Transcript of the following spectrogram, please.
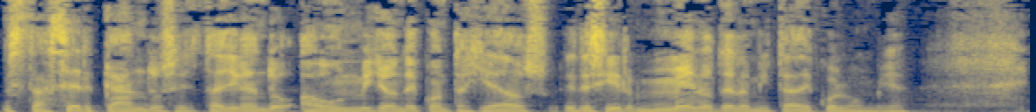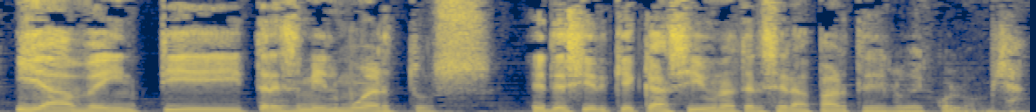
está acercándose, está llegando a un millón de contagiados, es decir, menos de la mitad de Colombia, y a 23.000 muertos. Es decir, que casi una tercera parte de lo de Colombia.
